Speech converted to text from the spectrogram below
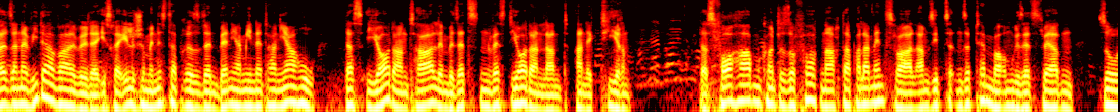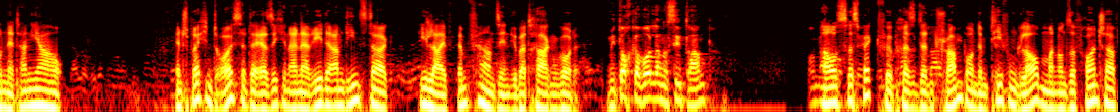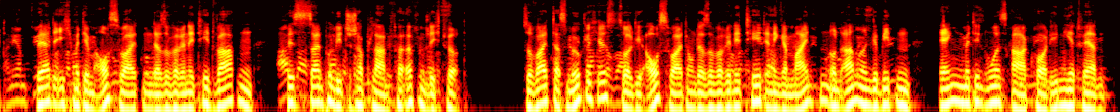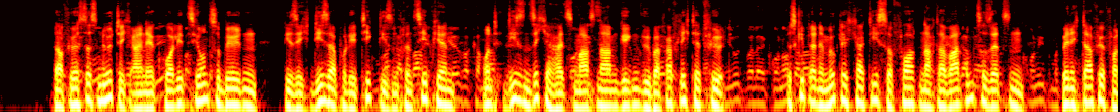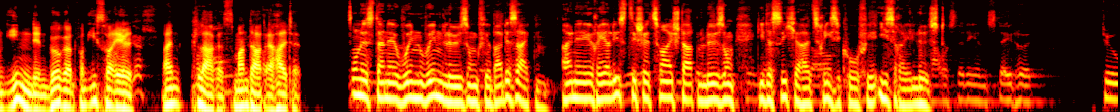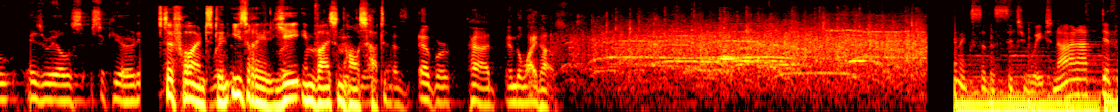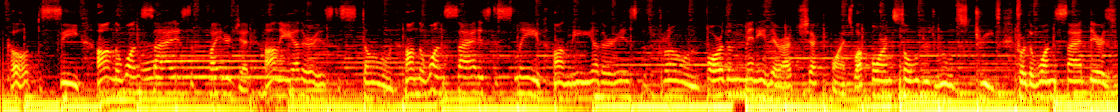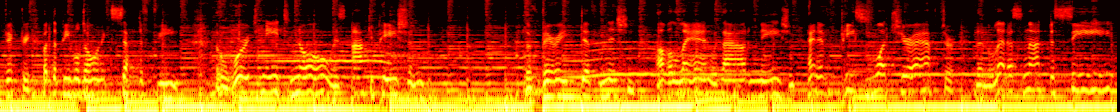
Fall seiner Wiederwahl will der israelische Ministerpräsident Benjamin Netanyahu das Jordantal im besetzten Westjordanland annektieren. Das Vorhaben konnte sofort nach der Parlamentswahl am 17. September umgesetzt werden, so Netanyahu. Entsprechend äußerte er sich in einer Rede am Dienstag, die live im Fernsehen übertragen wurde. Aus Respekt für Präsident Trump und im tiefen Glauben an unsere Freundschaft werde ich mit dem Ausweiten der Souveränität warten, bis sein politischer Plan veröffentlicht wird. Soweit das möglich ist, soll die Ausweitung der Souveränität in den Gemeinden und anderen Gebieten eng mit den USA koordiniert werden. Dafür ist es nötig, eine Koalition zu bilden, die sich dieser Politik, diesen Prinzipien und diesen Sicherheitsmaßnahmen gegenüber verpflichtet fühlt. Es gibt eine Möglichkeit, dies sofort nach der Wahl umzusetzen, wenn ich dafür von Ihnen, den Bürgern von Israel, ein klares Mandat erhalte. Nun ist eine Win-Win-Lösung für beide Seiten. Eine realistische Zwei-Staaten-Lösung, die das Sicherheitsrisiko für Israel löst. Der Freund, den Israel je im Weißen Haus hatte. dynamics of the situation are not difficult to see. On the one side is the fighter jet, on the other is the stone. On the one side is the slave, on the other is the throne. For the many there are checkpoints, while foreign soldiers rule the streets. For the one side there is victory, but the people don't accept defeat. The word you need to know is occupation the very definition of a land without a nation. And if peace is what you're after, then let us not deceive.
